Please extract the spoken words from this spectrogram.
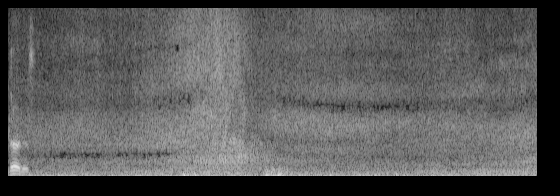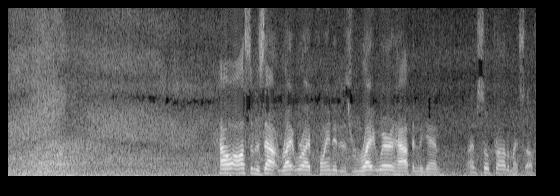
There it is. How awesome is that? Right where I pointed is right where it happened again. I'm so proud of myself.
